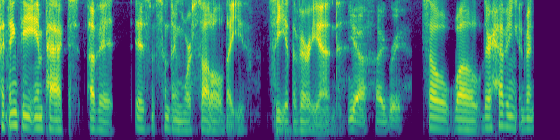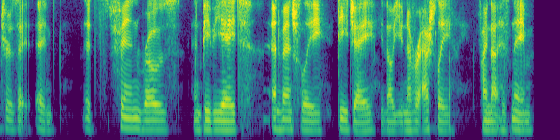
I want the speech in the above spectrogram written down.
I think the impact of it is something more subtle that you see at the very end. Yeah, I agree. So while they're having adventures, and it's Finn, Rose, and BB-8, and eventually DJ. You know, you never actually find out his name.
